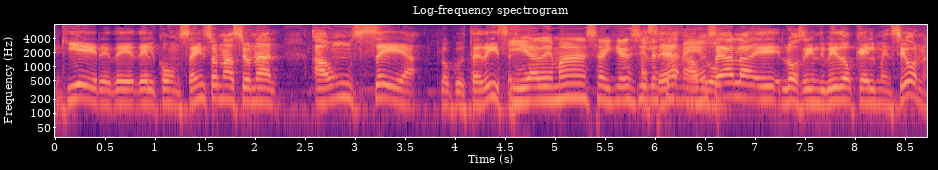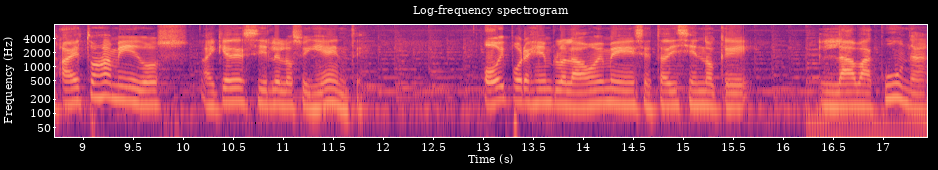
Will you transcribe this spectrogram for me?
requiere de- del consenso nacional, aún sea lo que usted dice. Y además hay que decirle a este aún sea la- eh, los individuos que él menciona. A estos amigos hay que decirle lo siguiente. Hoy, por ejemplo, la OMS está diciendo que la vacuna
